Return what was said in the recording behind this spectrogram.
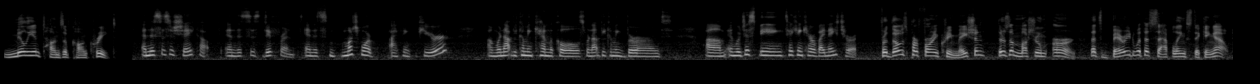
million tons of concrete. And this is a shakeup, and this is different, and it's much more, I think, pure. Um, we're not becoming chemicals, we're not becoming burned, um, and we're just being taken care of by nature. For those preferring cremation, there's a mushroom urn that's buried with a sapling sticking out.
